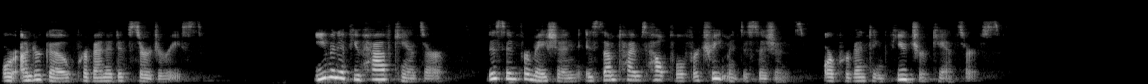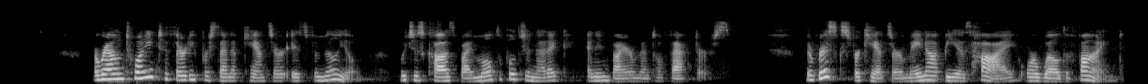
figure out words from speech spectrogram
or undergo preventative surgeries. Even if you have cancer, this information is sometimes helpful for treatment decisions or preventing future cancers. Around 20 to 30 percent of cancer is familial, which is caused by multiple genetic and environmental factors. The risks for cancer may not be as high or well defined,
